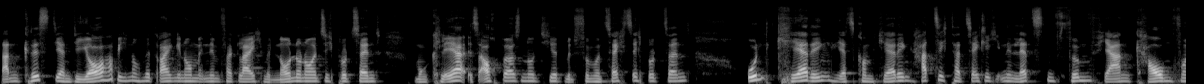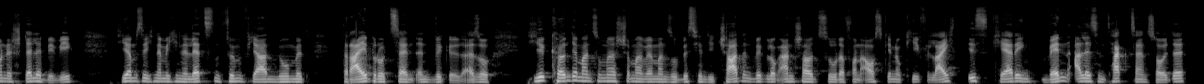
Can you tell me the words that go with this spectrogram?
Dann Christian Dior habe ich noch mit reingenommen in dem Vergleich mit 99 Prozent. Montclair ist auch börsennotiert mit 65 Prozent. Und Kering, jetzt kommt Kering, hat sich tatsächlich in den letzten fünf Jahren kaum von der Stelle bewegt. Die haben sich nämlich in den letzten fünf Jahren nur mit drei Prozent entwickelt. Also hier könnte man zumindest schon mal, wenn man so ein bisschen die Chartentwicklung anschaut, so davon ausgehen, okay, vielleicht ist Kering, wenn alles intakt sein sollte,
